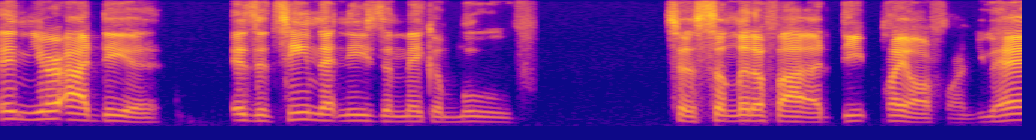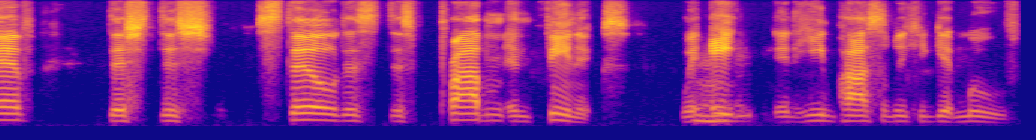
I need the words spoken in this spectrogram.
in your idea, is a team that needs to make a move to solidify a deep playoff run. You have this this still this this problem in Phoenix with mm-hmm. Ayton and he possibly could get moved.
